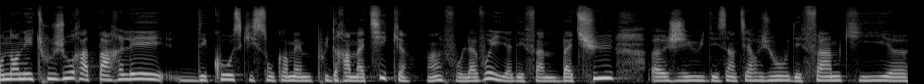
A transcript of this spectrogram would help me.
on en est toujours à parler des causes qui sont quand même plus dramatiques. Il hein, faut l'avouer, il y a des femmes battues. Euh, j'ai eu des interviews des femmes qui euh,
